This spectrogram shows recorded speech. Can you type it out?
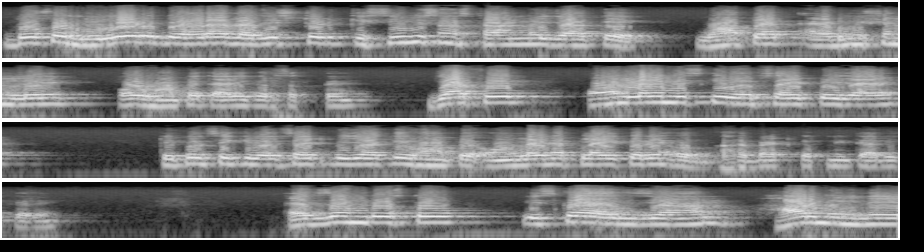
दोस्तों नीलेट द्वारा रजिस्टर्ड किसी भी संस्थान में जाके वहाँ पे आप एडमिशन ले और वहाँ पे तैयारी कर सकते हैं। या फिर ऑनलाइन इसकी वेबसाइट पे जाए ट्रिपल सी की वेबसाइट पे जाके वहाँ पे ऑनलाइन अप्लाई करें और घर बैठ के अपनी तैयारी करें। एग्ज़ाम दोस्तों, इसका एग्ज़ाम हर महीने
